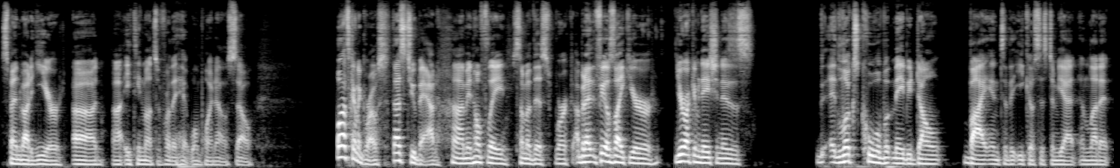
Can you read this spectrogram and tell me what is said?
spend about a year, uh, uh, 18 months before they hit 1.0. So, well, that's kind of gross. That's too bad. I mean, hopefully some of this work, but it feels like your, your recommendation is it looks cool, but maybe don't buy into the ecosystem yet and let it,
